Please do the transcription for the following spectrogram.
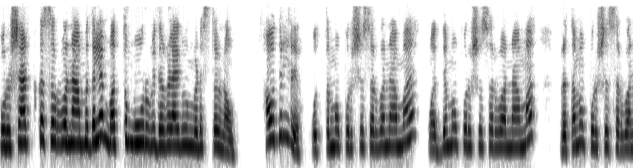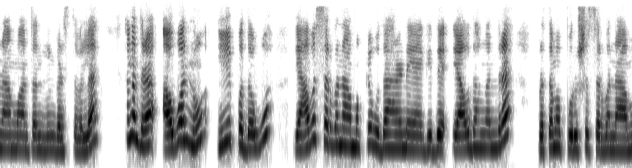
ಪುರುಷಾರ್ಥಕ ಸರ್ವನಾಮದಲ್ಲೇ ಮತ್ತು ಮೂರು ವಿಧಗಳಾಗಿ ವಿಂಗಡಿಸ್ತೇವೆ ನಾವು. ಹೌದಿಲ್ರಿ? ಉತ್ತಮ ಪುರುಷ ಸರ್ವನಾಮ, ಮಧ್ಯಮ ಪುರುಷ ಸರ್ವನಾಮ, ಪ್ರಥಮ ಪುರುಷ ಸರ್ವನಾಮ ಅಂತಂದ್ ವಿಂಗಡಿಸ್ತೇವಲ್ಲ? ಹಂಗಂದ್ರ ಅವನು ಈ ಪದವು ಯಾವ ಸರ್ವನಾಮಕ್ಕೆ ಉದಾಹರಣೆಯಾಗಿದೆ? ಯಾವ್ದು ಹಂಗಂದ್ರ? ಪ್ರಥಮ ಪುರುಷ ಸರ್ವನಾಮ.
